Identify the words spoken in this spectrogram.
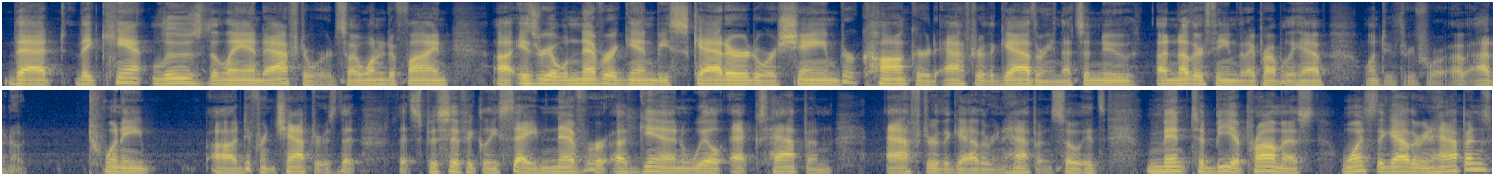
that they can't lose the land afterwards. So I wanted to find uh, Israel will never again be scattered or shamed or conquered after the gathering. That's a new, another theme that I probably have one, two, three, four, I don't know, 20 uh, different chapters that that specifically say never again will X happen after the gathering happens. So it's meant to be a promise. Once the gathering happens,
